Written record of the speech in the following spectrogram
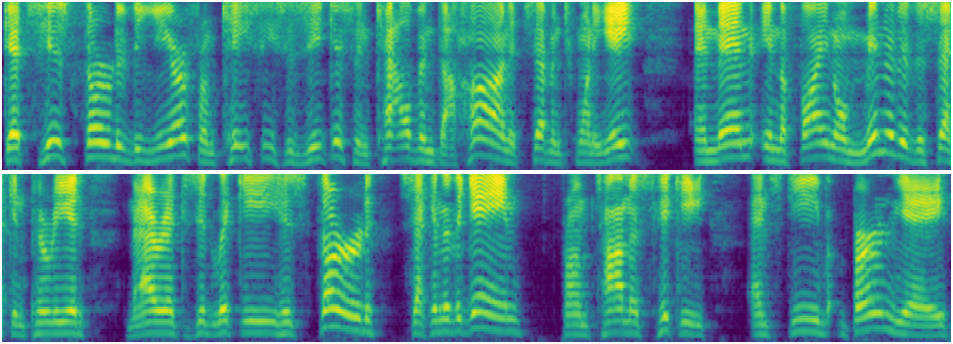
gets his third of the year from Casey Cizikas and Calvin DeHaan at 7:28. And then in the final minute of the second period, Marek Zidlicky, his third, second of the game, from Thomas Hickey and Steve Bernier.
